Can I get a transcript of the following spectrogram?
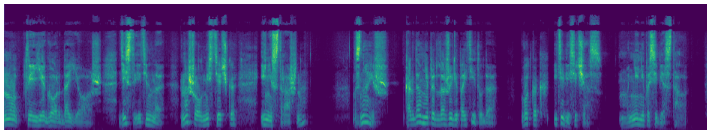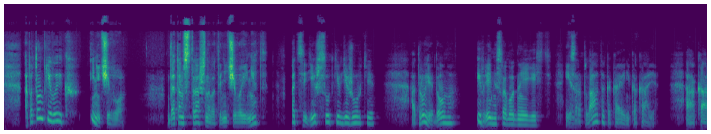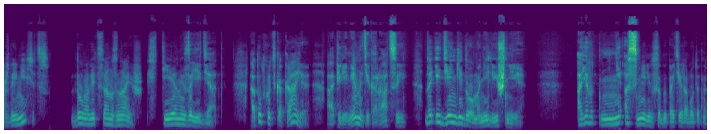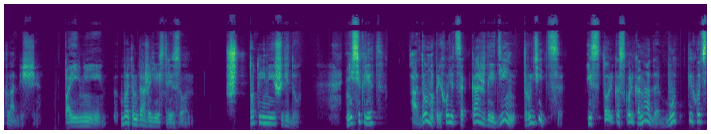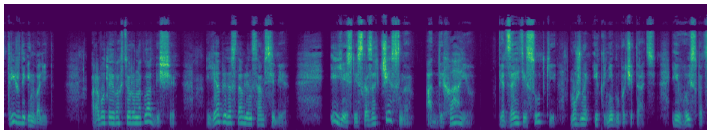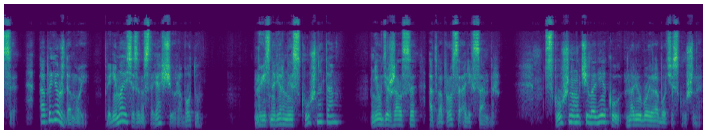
«Ну ты, Егор, даешь. Действительно, нашел местечко, и не страшно. Знаешь, когда мне предложили пойти туда, вот как и тебе сейчас, мне не по себе стало. А потом привык, и ничего. Да там страшного-то ничего и нет. Отсидишь сутки в дежурке, а трое дома, и время свободное есть, и зарплата какая-никакая. А каждый месяц... Дома ведь, сам знаешь, стены заедят. А тут хоть какая, а перемена декораций. Да и деньги дома не лишние. А я вот не осмелился бы пойти работать на кладбище. Пойми, в этом даже есть резон. Что ты имеешь в виду? Не секрет. А дома приходится каждый день трудиться. И столько, сколько надо, будь ты хоть трижды инвалид. Работая вахтером на кладбище, я предоставлен сам себе. И, если сказать честно, отдыхаю. Ведь за эти сутки можно и книгу почитать, и выспаться. А придешь домой, принимайся за настоящую работу. Но ведь, наверное, скучно там. Не удержался от вопроса Александр. Скучному человеку на любой работе скучно.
